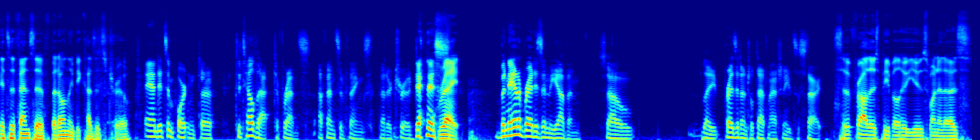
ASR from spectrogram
it's offensive, but only because it's true. And it's important to to tell that to friends, offensive things that are true. Dennis, Right. banana bread is in the oven, so like presidential deathmatch needs to start. So for all those people who use one of those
